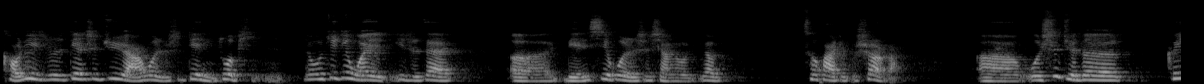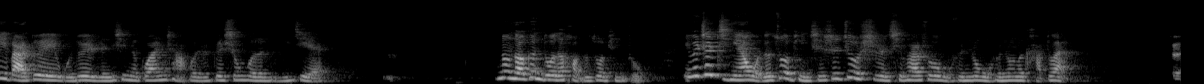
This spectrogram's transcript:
考虑就是电视剧啊，或者是电影作品。因为最近我也一直在呃联系，或者是想有要策划这个事儿吧。呃，我是觉得可以把对我对人性的观察，或者对生活的理解，弄到更多的好的作品中。因为这几年我的作品其实就是《奇葩说》五分钟五分钟的卡段，对，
